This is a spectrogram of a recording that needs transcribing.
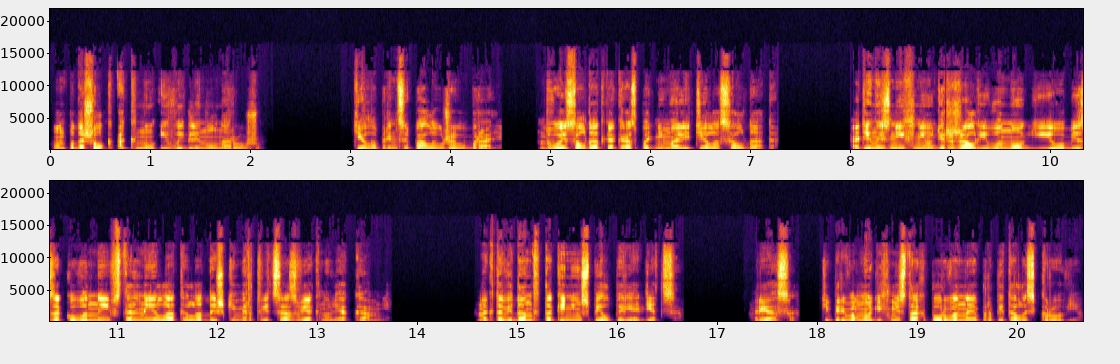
Он подошел к окну и выглянул наружу. Тело принципала уже убрали. Двое солдат как раз поднимали тело солдата. Один из них не удержал его ноги, и обе закованные в стальные латы лодыжки мертвеца звякнули о камни. Ноктовидант так и не успел переодеться. Ряса, теперь во многих местах порванная, пропиталась кровью.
